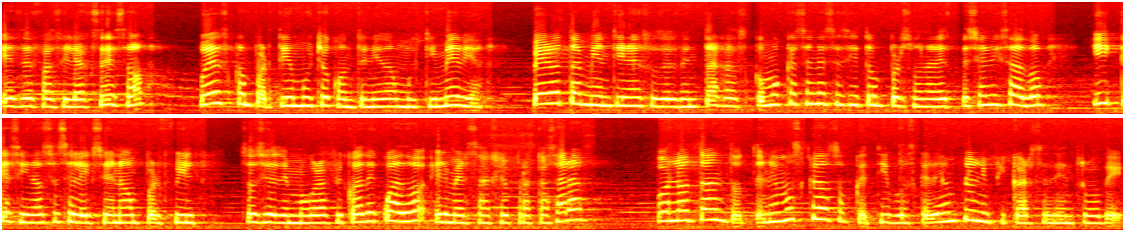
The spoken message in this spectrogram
es de fácil acceso, puedes compartir mucho contenido multimedia, pero también tiene sus desventajas, como que se necesita un personal especializado y que si no se selecciona un perfil sociodemográfico adecuado, el mensaje fracasará. Por lo tanto, tenemos que los objetivos que deben planificarse dentro de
